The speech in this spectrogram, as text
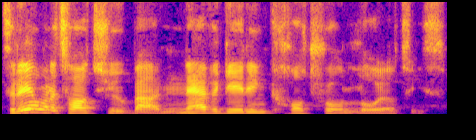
today I want to talk to you about navigating cultural loyalties.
